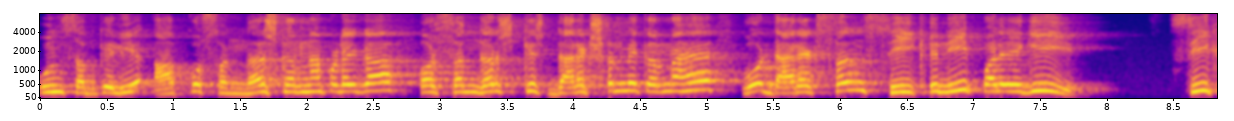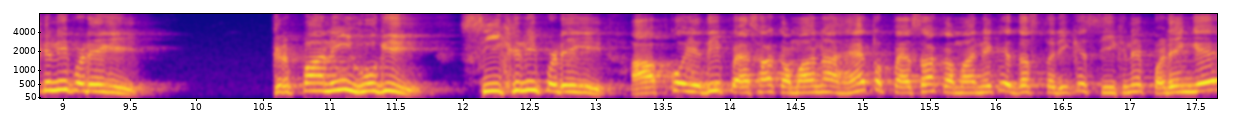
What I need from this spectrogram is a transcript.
उन सब के लिए आपको संघर्ष करना पड़ेगा और संघर्ष किस डायरेक्शन में करना है? वो डायरेक्शन सीखनी पड़ेगी। सीखनी पड़ेगी। कृपा नहीं होगी। सीखनी पड़ेगी। आपको यदि पैसा कमाना है तो पैसा कमाने के दस तरीके सीखने पड़ेंगे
